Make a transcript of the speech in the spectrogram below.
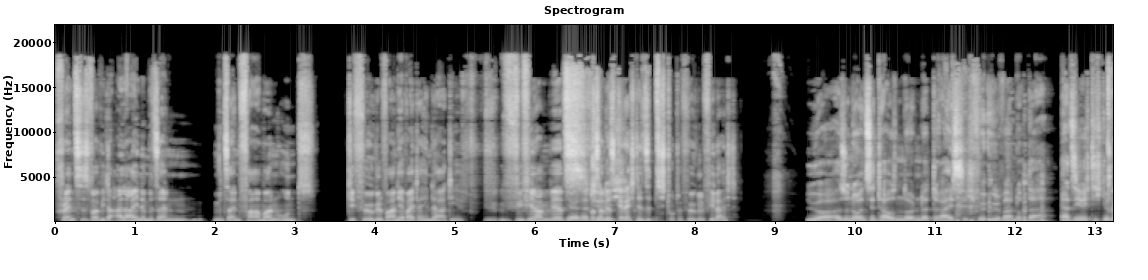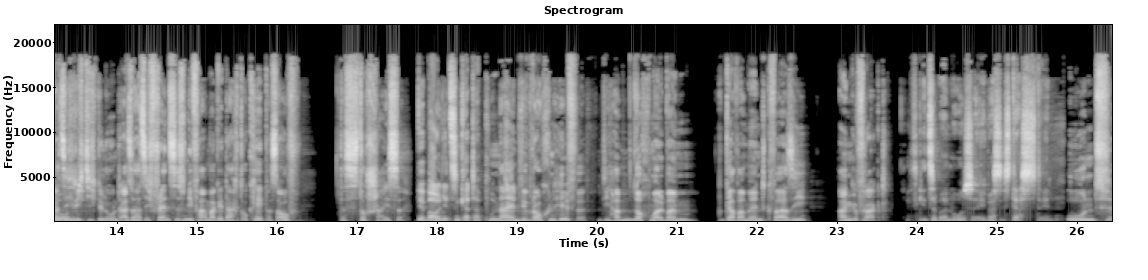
Francis war wieder alleine mit seinen, mit seinen Farmern und die Vögel waren ja weiterhin da. Die, wie viel haben wir jetzt, Ja, was haben wir jetzt gerechnet? 70 tote Vögel vielleicht? Ja, also 19.930 Vögel waren noch da. Hat sich richtig gelohnt. Hat sich richtig gelohnt. Also hat sich Francis und die Farmer gedacht, okay, pass auf, das ist doch scheiße. Wir bauen jetzt einen Katapult. Nein, wir brauchen Hilfe. Die haben nochmal beim Government quasi angefragt. Jetzt geht's aber los, ey. Was ist das denn? Und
